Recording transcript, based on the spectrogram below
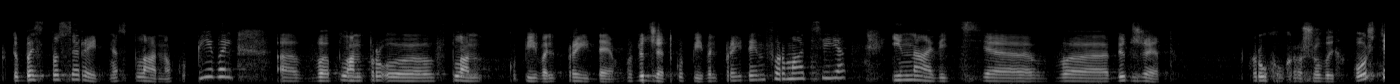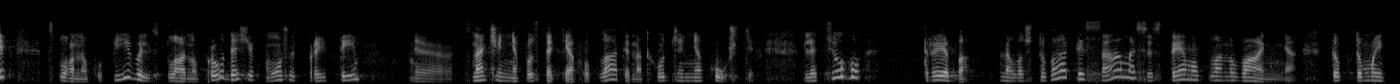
Тобто безпосередньо з плану купівель е, в план е, в план купівель прийде, в бюджет купівель прийде інформація, і навіть е, в бюджет руху грошових коштів з плану купівель, з плану продажів можуть прийти значення по статтях оплати, надходження коштів. Для цього треба налаштувати саме систему планування. Тобто ми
